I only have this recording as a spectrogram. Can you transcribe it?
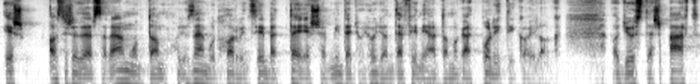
És azt is ezerszer elmondtam, hogy az elmúlt 30 évben teljesen mindegy, hogy hogyan definiálta magát politikailag. A győztes párt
